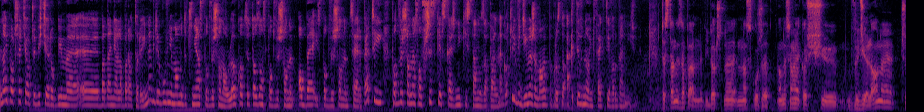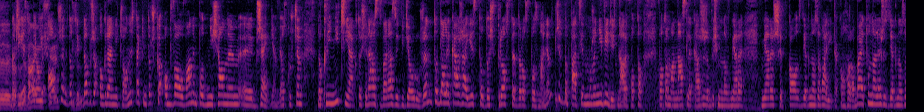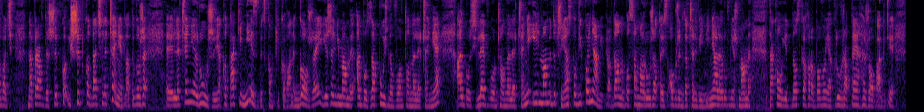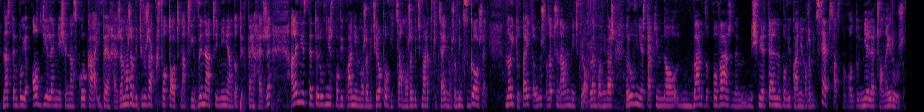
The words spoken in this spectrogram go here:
No i po trzecie oczywiście robimy e, badania laboratoryjne, gdzie głównie mamy do czynienia z podwyższoną leukocytozą, z podwyższonym OB i z podwyższonym CRP, czyli podwyższone są wszystkie wskaźniki stanu zapalnego, czyli widzimy, że mamy po prostu aktywną infekcję w organizmie. Te stany zapalne widoczne na skórze, one są jakoś y, wydzielone, czy znaczy rozmywają jest to taki obrzęk dosyć mhm. dobrze ograniczony, z takim troszkę obwałowanym, podniesionym y, brzegiem. W związku z czym no, klinicznie, jak ktoś raz, dwa razy widział różę, no to dla lekarza jest to dość proste do rozpoznania. No, do pacjent może nie wiedzieć, no ale po to, po to ma nas lekarzy, żebyśmy no, w, miarę, w miarę szybko zdiagnozowali taką chorobę. Ale tu należy zdiagnozować naprawdę szybko i szybko dać leczenie, dlatego że y, leczenie róży jako takie nie jest zbyt skomplikowane. Gorzej, jeżeli mamy albo za późno włączone leczenie, albo źle włączone leczenie i mamy do czynienia z powikłaniami, prawda? No bo sama róża to jest obrzęk zaczerwienienia, ale również mamy taką jednostkę chorobową jak róża pęcherzowa, gdzie następuje oddzielenie się na skórka i pęcherze. Może być róża krwotoczna, czyli wynaczynienia do tych pęcherzy, ale niestety również powikłaniem może być ropowica, może być martwica i może być zgorzeń. No i tutaj to już zaczynamy mieć problem, ponieważ również takim no, bardzo poważnym, śmiertelnym powikłaniem może być sepsa z powodu nieleczonej róży.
